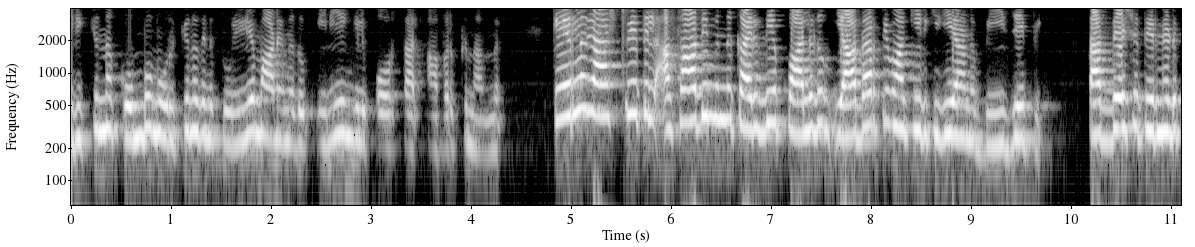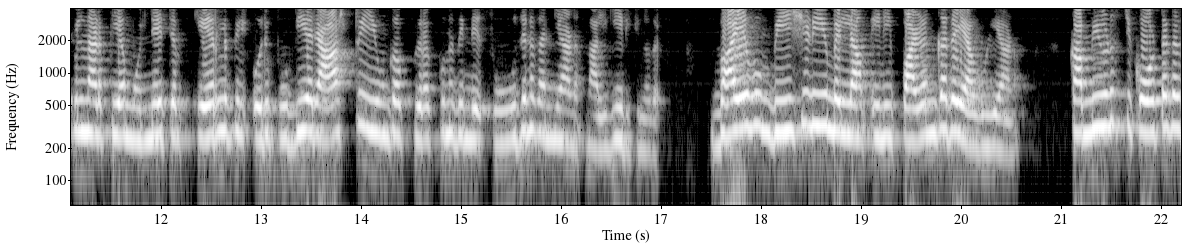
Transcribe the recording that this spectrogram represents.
ഇരിക്കുന്ന കൊമ്പ് മുറിക്കുന്നതിന് തുല്യമാണെന്നതും ഇനിയെങ്കിലും ഓർത്താൽ അവർക്ക് നന്ന്. കേരള രാഷ്ട്രീയത്തിൽ അസാധ്യമെന്ന് കരുതിയ പലതും യാഥാർത്ഥ്യമാക്കിയിരിക്കുകയാണ് ബി ജെ പി. തദ്ദേശ തിരഞ്ഞെടുപ്പിൽ നടത്തിയ മുന്നേറ്റം കേരളത്തിൽ ഒരു പുതിയ രാഷ്ട്രീയ യുഗം പിറക്കുന്നതിന്റെ സൂചന തന്നെയാണ് നൽകിയിരിക്കുന്നത്. ഭയവും ഭീഷണിയുമെല്ലാം ഇനി പഴങ്കഥയാവുകയാണ്. കമ്മ്യൂണിസ്റ്റ് കോട്ടകൾ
